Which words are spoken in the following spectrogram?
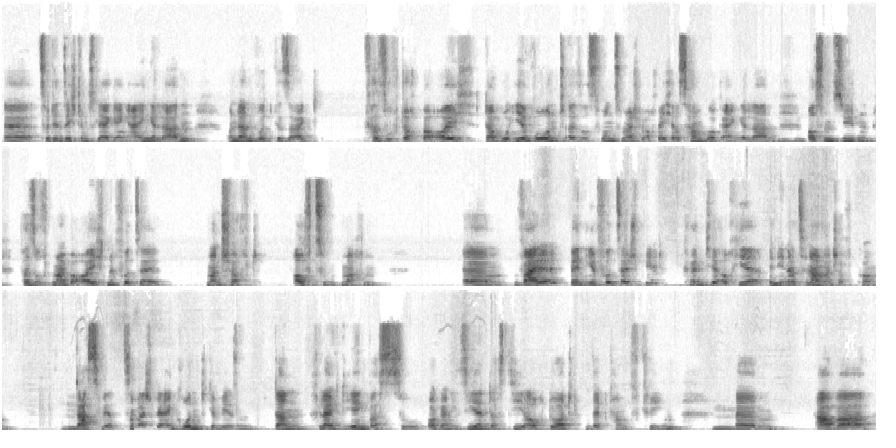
äh, zu den Sichtungslehrgängen eingeladen. Und dann wird gesagt, versucht doch bei euch, da wo ihr wohnt, also es wurden zum Beispiel auch welche aus Hamburg eingeladen, mhm. aus dem Süden, versucht mal bei euch eine Futsal-Mannschaft aufzumachen. Ähm, weil, wenn ihr Futsal spielt, könnt ihr auch hier in die Nationalmannschaft kommen. Mhm. Das wäre zum Beispiel ein Grund gewesen, dann vielleicht irgendwas zu organisieren, dass die auch dort einen Wettkampf kriegen. Mhm. Ähm, aber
